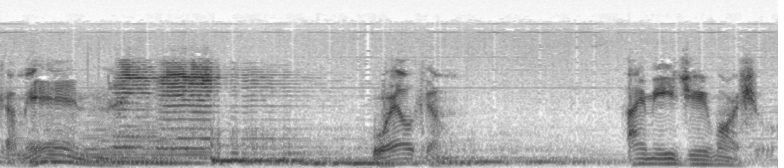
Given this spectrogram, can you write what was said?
Come in. Welcome. I'm E.G. Marshall.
